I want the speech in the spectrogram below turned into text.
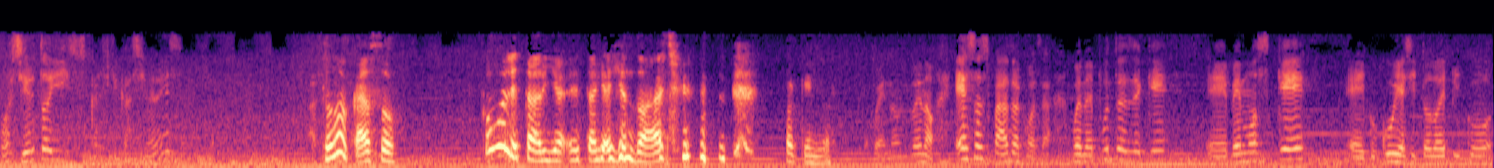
Por cierto, ¿y sus calificaciones? En todo caso, ¿cómo le estaría, estaría yendo a H? ok, no. Bueno, bueno, eso es para otra cosa. Bueno, el punto es de que eh, vemos que el Cucuy, así todo épico,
